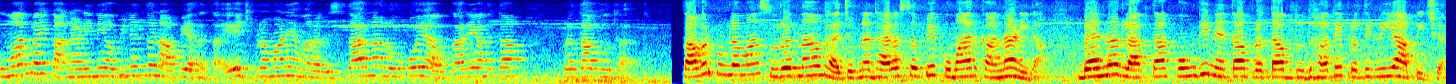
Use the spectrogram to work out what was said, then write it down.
કુમારભાઈ કાનાણીને અભિનંદન આપ્યા હતા. એ જ પ્રમાણે અમારા વિસ્તારના લોકોએ આવકાર્યા હતા પ્રતાપ દુધાત સાવરકુંડલામાં સુરતના ભાજપના ધારાસભ્ય કુમાર કાનાણીના બેનર લાગતા કોંગી નેતા પ્રતાપ દુધાતે પ્રતિક્રિયા આપી છે.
